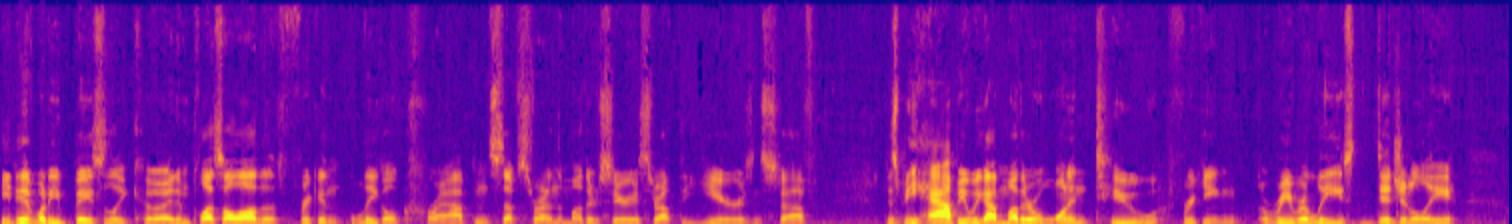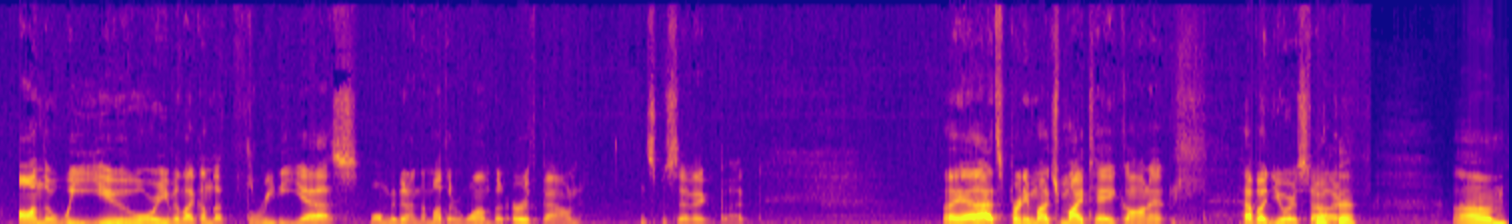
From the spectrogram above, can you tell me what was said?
He did what he basically could, and plus all of the freaking legal crap and stuff surrounding the Mother series throughout the years and stuff. Just be happy we got Mother 1 and 2 freaking re released digitally on the Wii U or even like on the 3DS. Well, maybe not the Mother 1, but Earthbound in specific. But oh, yeah, that's pretty much my take on it. How about yours, Tyler? Okay. Um,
